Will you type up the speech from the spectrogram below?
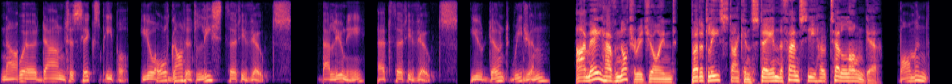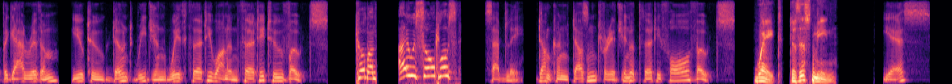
Now we're down to six people. You all got at least 30 votes. Balloony, at 30 votes, you don't rejoin. I may have not rejoined, but at least I can stay in the fancy hotel longer. Bomb and Bigarhythm, you two don't rejoin with 31 and 32 votes. Come on, I was so close. Sadly, Duncan doesn't rejoin at 34 votes. Wait, does this mean? Yes,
